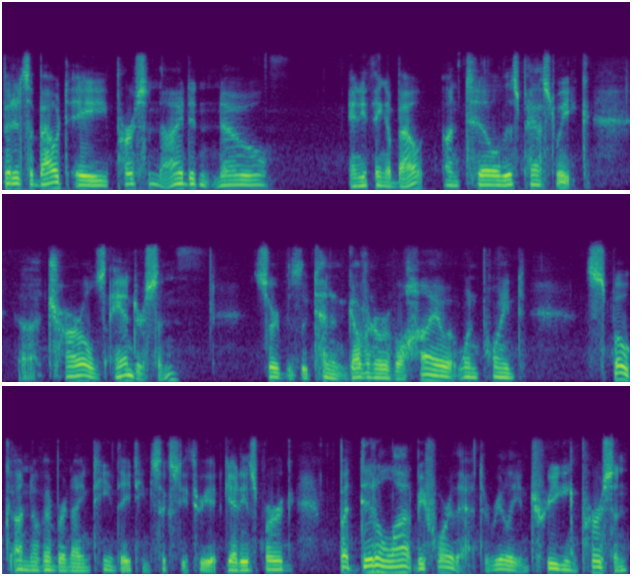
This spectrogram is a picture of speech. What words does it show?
but it's about a person I didn't know anything about until this past week. Uh, Charles Anderson, served as lieutenant governor of Ohio at one point, spoke on November 19, 1863, at Gettysburg, but did a lot before that. A really intriguing person.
